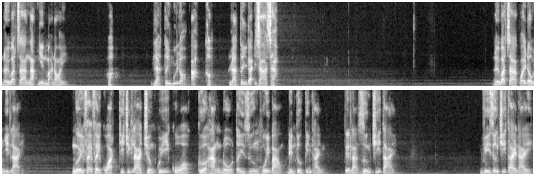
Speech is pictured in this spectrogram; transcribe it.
Đới bắt ra ngạc nhiên mà nói. Hả? Là Tây Mũi Lo? À không, Là Tây Đại Gia sao? Đới bắt ra quay đầu nhìn lại. Người phe phẩy quạt thì chính là trưởng quỹ của cửa hàng đồ Tây Dương hối bảo đến từ Kinh Thành, Tên là Dương Trí Tài. Vị Dương Trí Tài này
